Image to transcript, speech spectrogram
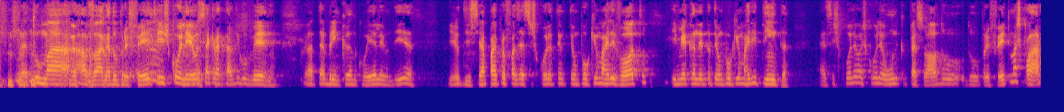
né, tomar a vaga do prefeito e escolher o secretário de governo. Eu até brincando com ele um dia, eu disse, rapaz, para eu fazer essa escolha eu tenho que ter um pouquinho mais de voto e minha caneta ter um pouquinho mais de tinta. Essa escolha é uma escolha única pessoal do, do prefeito, mas claro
